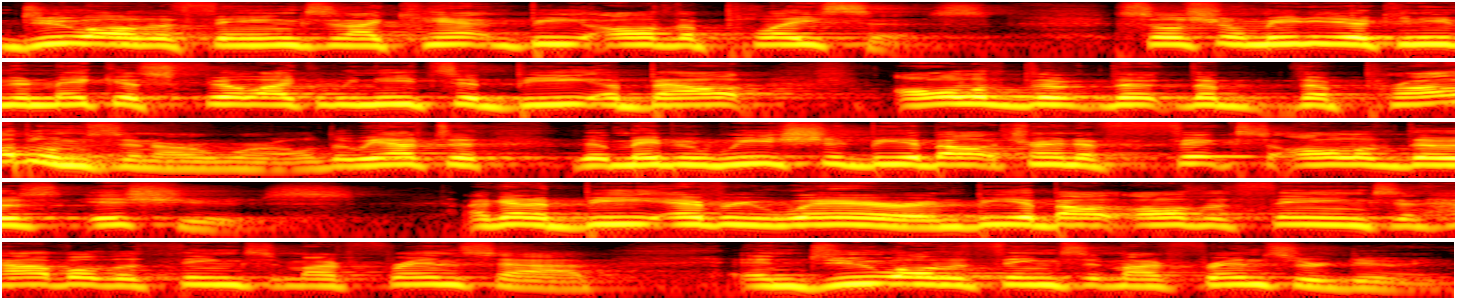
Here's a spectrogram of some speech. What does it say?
do all the things and I can't be all the places. Social media can even make us feel like we need to be about all of the, the, the, the problems in our world, that we have to, that maybe we should be about trying to fix all of those issues. I got to be everywhere and be about all the things and have all the things that my friends have and do all the things that my friends are doing.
